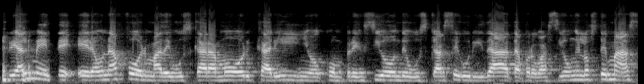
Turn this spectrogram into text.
realmente era una forma de buscar amor, cariño, comprensión, de buscar seguridad, aprobación en los demás.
